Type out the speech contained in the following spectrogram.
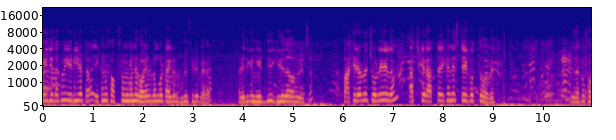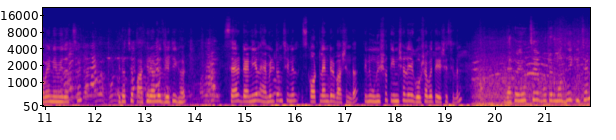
এই যে দেখো এরিয়াটা, এখানে সবসময় মানে রয়্যাল বেঙ্গল টাইগার ঘুরে ফিরে বেড়ায়। আর এদিকে নেট দিয়ে ঘিরে দেওয়া হয়েছে। পাখির আলোয় চলে এলাম। আজকে রাতটা এখানে স্টে করতে হবে। যে দেখো, সবাই নেমে যাচ্ছে। এটা হচ্ছে পাখির আলোয় জেটি ঘাট। স্যার ড্যানিয়েল হ্যামিল্টন ছিলেন স্কটল্যান্ডের বাসিন্দা। তিনি উনিশশো তিন সালে এই গোসাবেতে এসেছিলেন। দেখো, এই হচ্ছে বোটের মধ্যেই কিচেন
